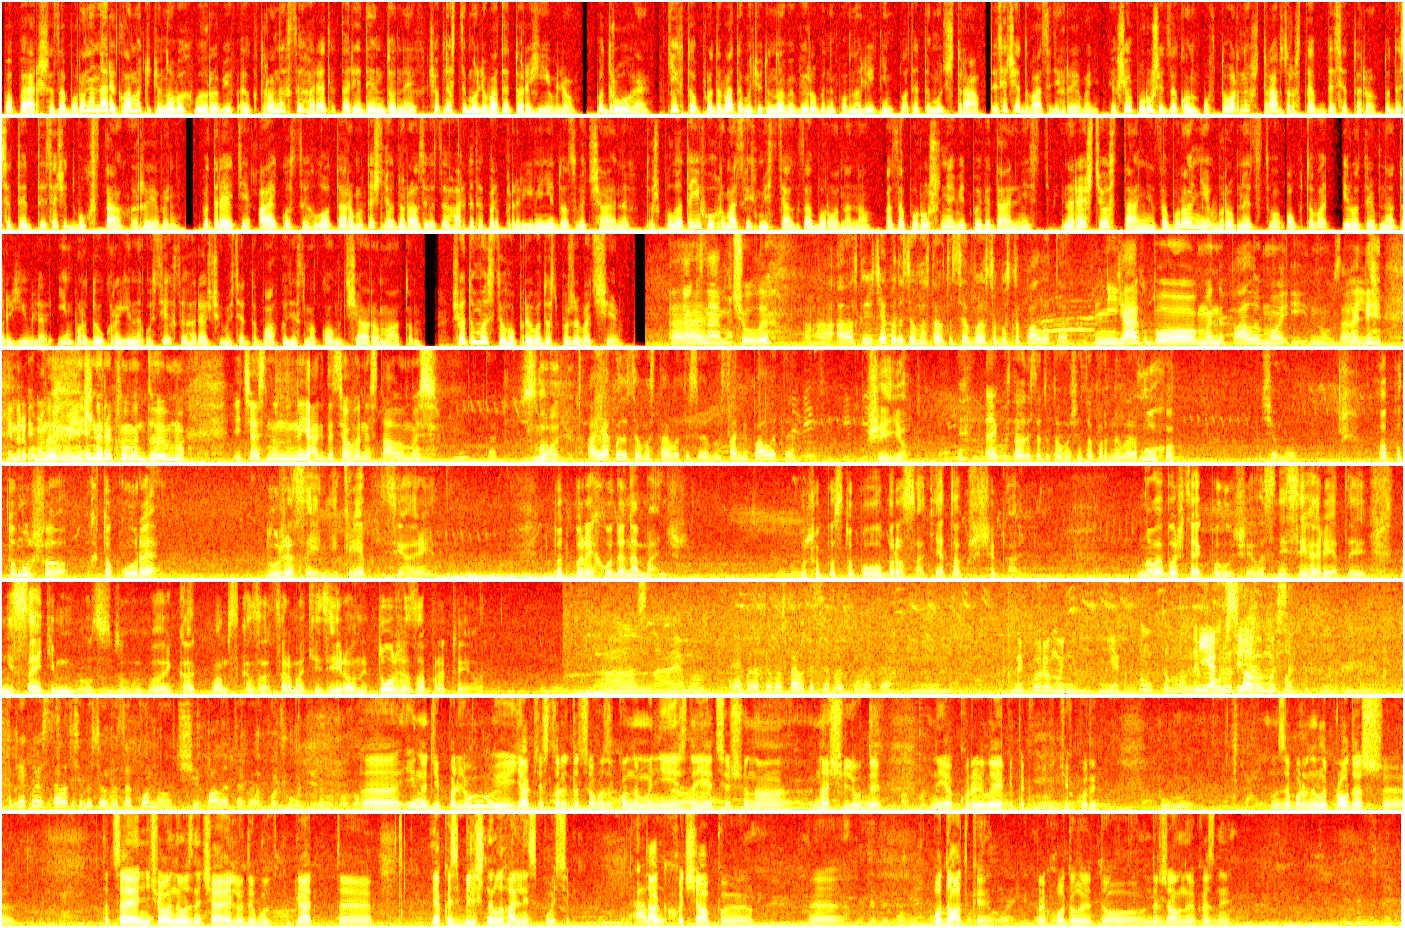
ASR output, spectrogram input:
По-перше, заборонена реклама тютюнових виробів, електронних сигарет та рідин до них, щоб не стимулювати торгівлю. По-друге, ті, хто продаватимуть тютюнові вироби неповнолітнім, платитимуть штраф 1020 гривень. Якщо порушить закон повторно, штраф зросте в 10 до 10 тисяч 200 гривень. По-третє, айкоси, гло та ароматичні одноразові цигарки тепер прирівняні до звичайних, тож палити їх у громадських місцях заборонено, а за порушення відповідальність. І нарешті останнє заборонені виробництво, оптова і роздрібна торгівля, імпорт до України усіх сигарет, що містять добавки зі смаком чи ароматом. Що думають з цього приводу споживачі? Так, знаємо. Чули. Ага, а скажіть, як ви до цього ставитеся? Ви особисто палите? Ніяк, бо ми не палимо і ну, взагалі І не рекомендуємо якби, і не рекомендуємо. І чесно, ну, ніяк до цього не ставимось. Знаю, А як ви до цього ставитеся? Ви самі палите? ще й я. А як ви ставитеся до того, що заборонили? Плохо. Чому? А тому, що хто куре дуже сильні, крепкі сигарети, тут переходить на менше. Ну, щоб поступово бросати, я так вважаю. Ну, ви бачите, як вийшло. Ні сигарети, ні з цим, як вам сказати, з ароматизований, теж запретили. Да, знаємо. А як ви до цього ставитеся? Ви курите? Не куримо ніяк. Ну, Тому не ніяк не ставимося. Так як ви ставитеся до цього закону? Чи палите ви? Е, іноді палю, і як я ставлю до цього закону, мені здається, що на наші люди вони як курили, і так і будуть їх курити. М, Заборонили продаж. е, Та це нічого не означає. Люди будуть купляти е, якось більш нелегальний спосіб. А так, ви? хоча б е, е, податки приходили до державної казни.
